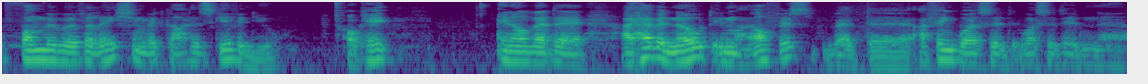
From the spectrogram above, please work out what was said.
from the revelation that God has given you. Okay, you know that uh, I have a note in my office that uh, I think was it was it in. Uh,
